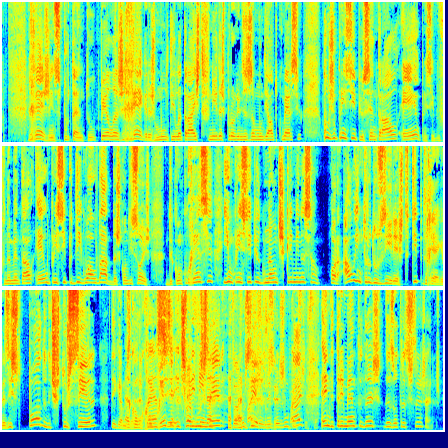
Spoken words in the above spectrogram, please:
Regem-se, portanto, pelas regras multilaterais definidas pela Organização Mundial de Comércio, cujo princípio central é, o princípio fundamental, é o princípio de igualdade das condições de concorrência e um princípio de não discriminação. Ora, ao introduzir este tipo de regras, isto pode distorcer digamos, a concorrência, a concorrência e favorecer, favorecer as empresas locais em detrimento das, das outras estrangeiras.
